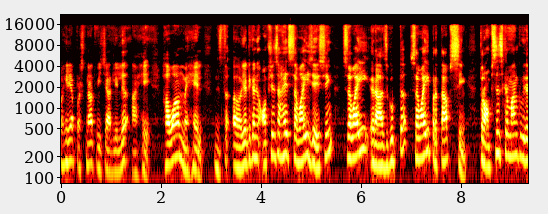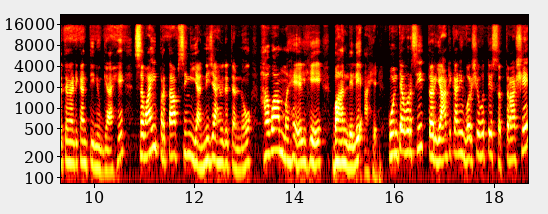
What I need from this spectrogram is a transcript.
पहिल्या प्रश्नात विचारलेलं आहे. हवा महल. या ठिकाणी ऑप्शन्स आहेत सवाई जयसिंग सवाई राजगुप्त सवाई प्रताप सिंग. तर ऑप्शन्स क्रमांक विद्यार्थ्यांना या ठिकाणी तीन योग्य आहे. सवाई प्रताप सिंग यांनी जे आहे विद्यार्थ्यांनो हवा महल हे बांधलेले आहे. कोणत्या वर्षी? तर या ठिकाणी वर्ष होते सतराशे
